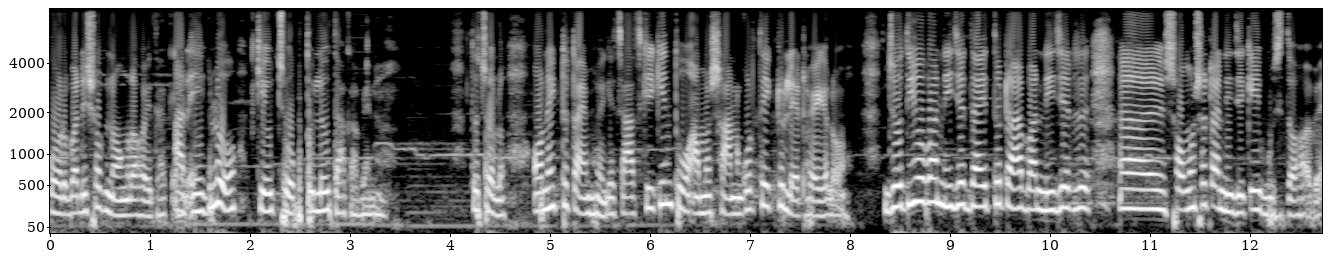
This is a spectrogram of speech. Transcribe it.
ঘর বাড়ি সব নোংরা হয়ে থাকে। আর এগুলো কেউ চোখ তুলেও তাকাবে না। তো চলো, অনেকটা টাইম হয়ে গেছে। আজকে কিন্তু আমার স্নান করতে একটু লেট হয়ে গেল। যদিও বা নিজের দায়িত্বটা বা নিজের সমস্যাটা নিজেকেই বুঝতে হবে।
